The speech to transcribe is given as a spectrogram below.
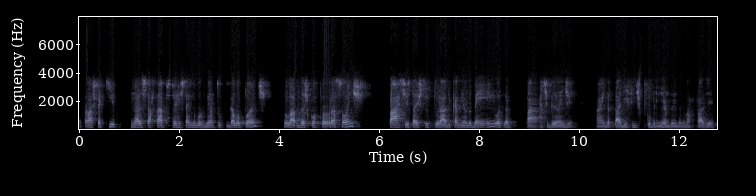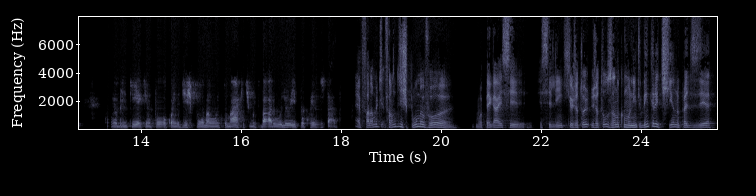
Então, acho que aqui nas startups a gente está em um movimento galopante, no lado das corporações, parte está estruturada e caminhando bem, outra parte grande ainda está ali se descobrindo, ainda numa fase, como eu brinquei aqui, um pouco ainda de espuma, muito marketing, muito barulho e pouco resultado. É, falando, de, falando de espuma, eu vou, vou pegar esse, esse link que eu já estou já tô usando como link bem cretino para dizer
